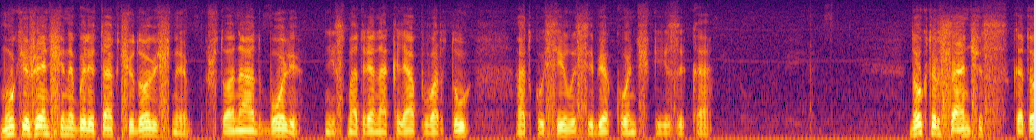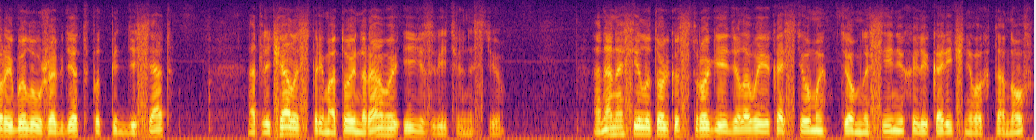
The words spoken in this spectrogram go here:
Муки женщины были так чудовищны, что она от боли, несмотря на кляп во рту, откусила себе кончики языка. Доктор Санчес, который был уже где-то под пятьдесят, отличалась прямотой нрава и язвительностью. Она носила только строгие деловые костюмы темно-синих или коричневых тонов,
